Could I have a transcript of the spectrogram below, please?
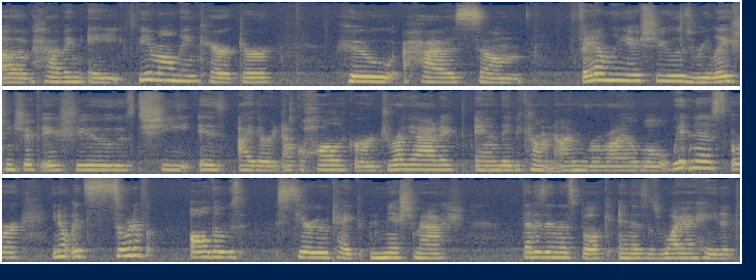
of having a female main character who has some family issues, relationship issues. She is either an alcoholic or a drug addict and they become an unreliable witness or, you know, it's sort of all those stereotype mishmash that is in this book and this is why I hate it.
